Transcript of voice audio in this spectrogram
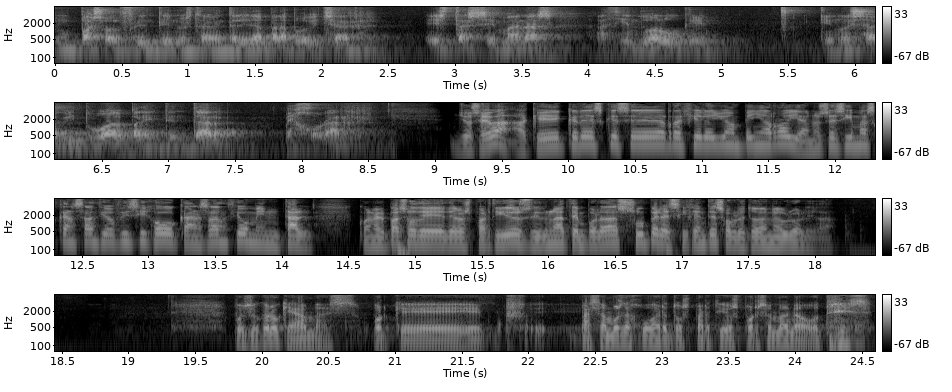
un paso al frente en nuestra mentalidad para aprovechar estas semanas haciendo algo que, que no es habitual para intentar mejorar. Joseba, ¿a qué crees que se refiere Joan Peñarroya? No sé si más cansancio físico o cansancio mental con el paso de, los partidos y de una temporada súper exigente, sobre todo en Euroliga. Pues yo creo que ambas, porque pasamos de jugar dos partidos por semana o tres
